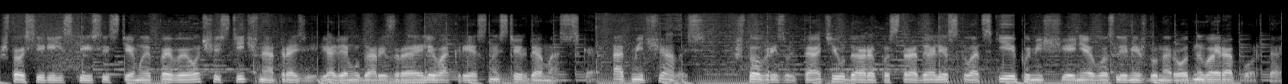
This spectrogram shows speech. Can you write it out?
что сирийские системы ПВО частично отразили авиаудар Израиля в окрестностях Дамаска. Отмечалось, что в результате удара пострадали складские помещения возле международного аэропорта.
